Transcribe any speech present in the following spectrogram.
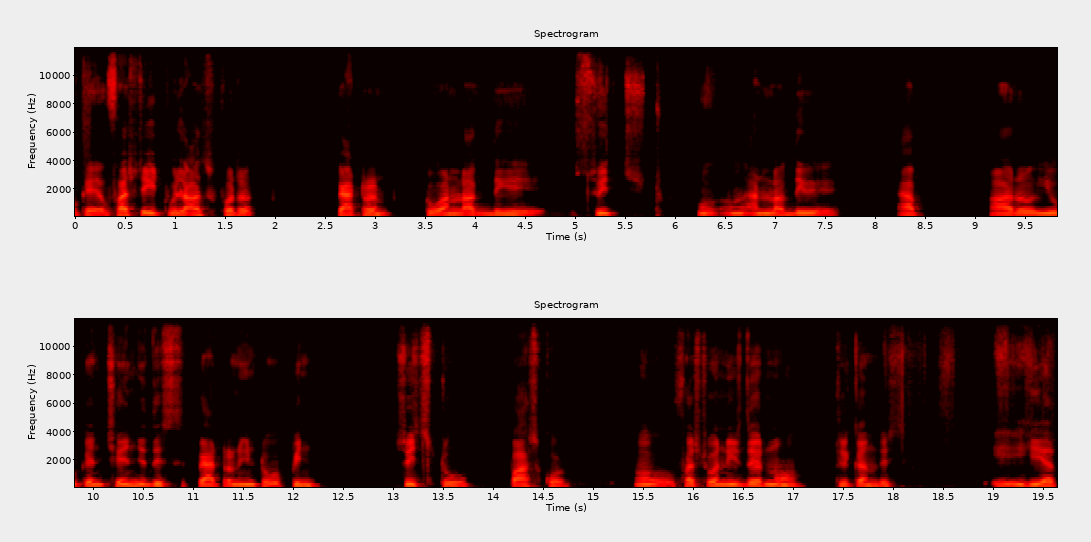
Okay first it will ask for a pattern to unlock the switch to, uh, unlock the app. Or you can change this pattern into pin switch to passcode. Uh, first one is there no? Click on this. Here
